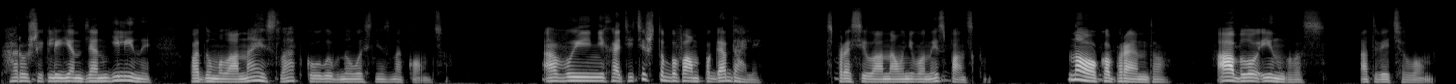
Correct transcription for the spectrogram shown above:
«Хороший клиент для Ангелины», — подумала она и сладко улыбнулась незнакомцу. «А вы не хотите, чтобы вам погадали?» — спросила она у него на испанском. «No comprendo. Hablo inglés», — ответил он.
